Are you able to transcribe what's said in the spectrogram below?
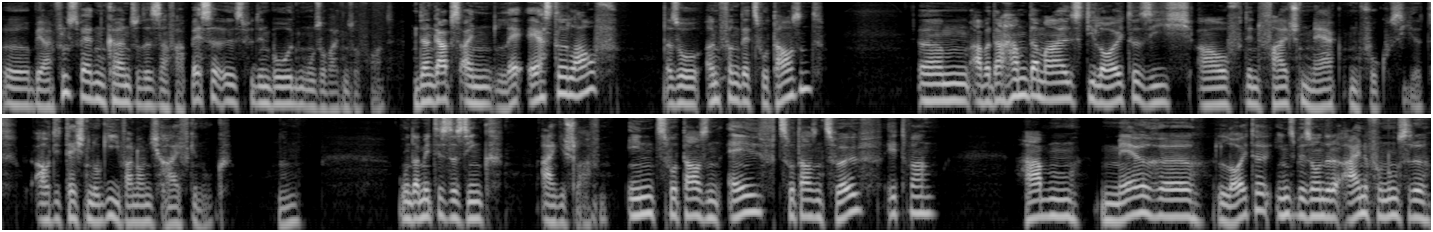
äh, beeinflusst werden kann, sodass es einfach besser ist für den Boden und so weiter und so fort. Und dann gab es einen ersten Lauf, also Anfang der 2000. Ähm, aber da haben damals die Leute sich auf den falschen Märkten fokussiert. Auch die Technologie war noch nicht reif genug. Ne? Und damit ist das Ding eingeschlafen. In 2011, 2012 etwa haben mehrere Leute, insbesondere eine von unseren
